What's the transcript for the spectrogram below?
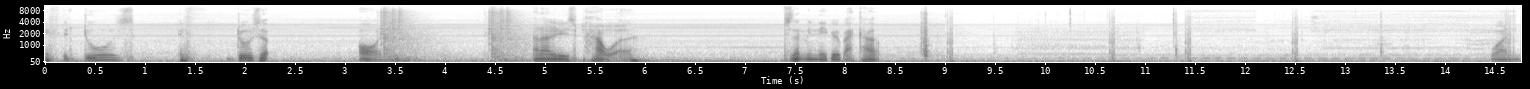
If the doors if doors are on and I lose power, does that mean they go back up? One.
